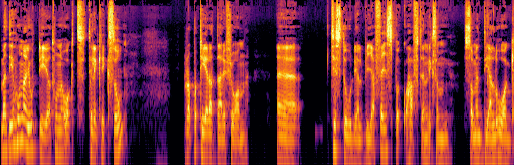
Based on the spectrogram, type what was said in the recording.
Men det hon har gjort är att hon har åkt till en krigszon, rapporterat därifrån eh, till stor del via Facebook och haft en liksom som en dialog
